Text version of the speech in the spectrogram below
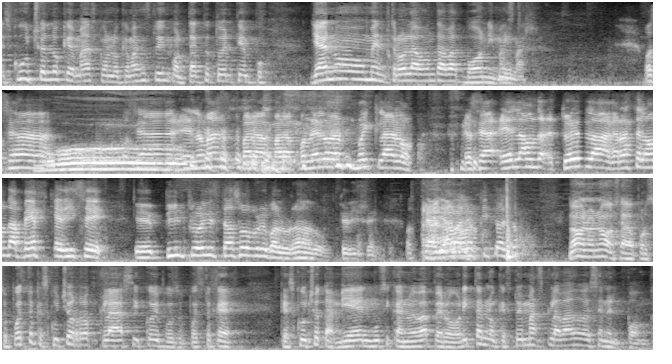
escucho, es lo que más, con lo que más estoy en contacto todo el tiempo. Ya no me entró la onda Bad Bunny más. O sea, o sea, en la más, para, para ponerlo muy claro, o sea, es la onda, tú eres la, agarraste la onda Beth que dice, eh, Pink Floyd está sobrevalorado, que dice. O sea, Ah, ¿ya no, no. pito eso? No, no, no, o sea, por supuesto que escucho rock clásico y por supuesto que, que escucho también música nueva, pero ahorita en lo que estoy más clavado es en el punk.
